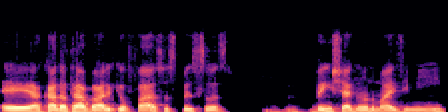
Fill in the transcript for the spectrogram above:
é, a cada trabalho que eu faço, as pessoas vêm chegando mais em mim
